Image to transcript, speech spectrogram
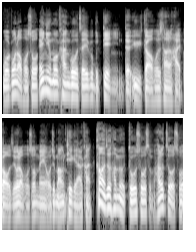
我跟我老婆说：“哎，你有没有看过这一部电影的预告或是它的海报？”我老婆说没有，我就马上贴给她看。看完之后，她没有多说什么，她就只有说：“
